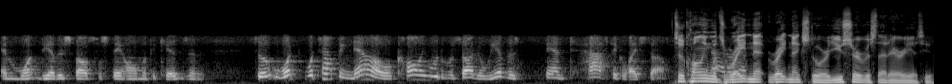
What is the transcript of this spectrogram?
and one, the other spouse will stay home with the kids. And so, what, what's happening now? Collingwood and Wasaga, we have this fantastic lifestyle. So Collingwood's right ne- right next door. You service that area too.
